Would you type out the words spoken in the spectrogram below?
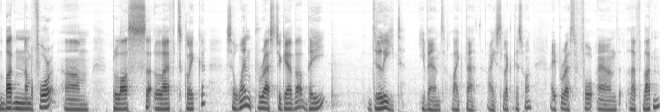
button number four um, plus left click. So when pressed together, they delete event like that. I select this one, I press four and left button,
